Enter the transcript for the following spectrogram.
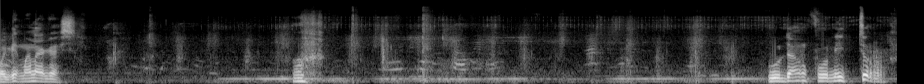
Bagaimana guys? Uh. Gudang furniture.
